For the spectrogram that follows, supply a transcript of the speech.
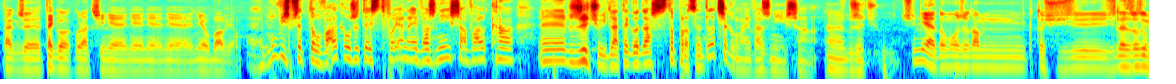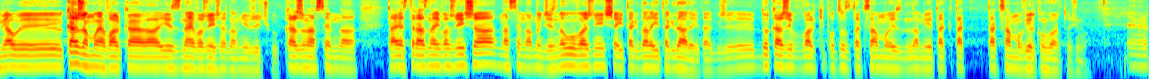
Także tego akurat się nie, nie, nie, nie, nie obawiam. Mówisz przed tą walką, że to jest Twoja najważniejsza walka e, w życiu i dlatego dasz 100%. Dlaczego najważniejsza e, w życiu? Czy nie, to może tam ktoś źle zrozumiał. Każda moja walka jest najważniejsza dla mnie w życiu. Każda następna, ta jest teraz najważniejsza, następna będzie znowu ważniejsza i tak dalej, i tak dalej. Także do każdej walki po co tak samo jest dla mnie tak, tak, tak samo wielką wartość ma. E,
